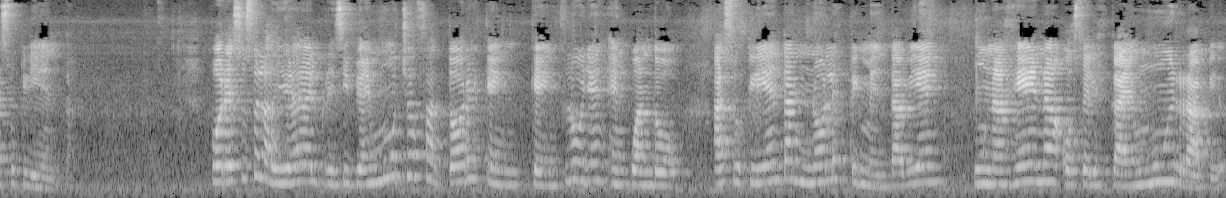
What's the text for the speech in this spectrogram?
a su clienta. Por eso se lo dije desde el principio, hay muchos factores que, que influyen en cuando a sus clientas no les pigmenta bien una ajena o se les cae muy rápido.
